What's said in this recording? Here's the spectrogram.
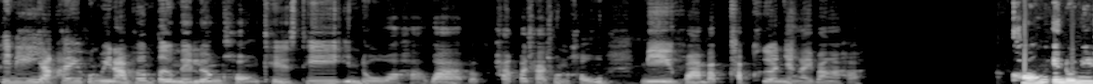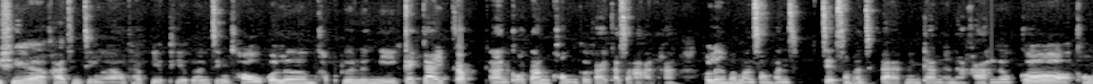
ทีนี้อยากให้คุณวีนาเพิ่มเติมในเรื่องของเคสที่อินโดอะค่ะ ว่าแบบภาคประชาชนเขามีความแบบขับเคลื่อนยังไงบ้างอะคะ ของอินโดนีเซียค่ะจริง ๆ แล้วถ้าเปรียบเทียบแล้วจริงเขาก็เริ่มขับเคลื่อนเรื่องนี้ ใกล้ ๆ กับการก่อตั้งของเครือข่ายกาสะอาดค่ะเขาเริ่มประมาณ 2017-2018 เหมือนกันนะคะ แล้วก็ของ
